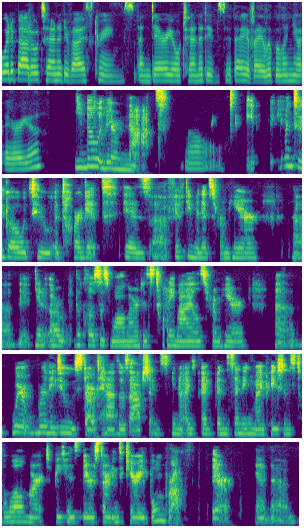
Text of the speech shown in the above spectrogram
What about alternative ice creams and dairy alternatives? Are they available in your area? You know, they're not. Oh. Even to go to a Target is uh, 50 minutes from here. Uh, the, you know, our, the closest Walmart is 20 miles from here. Um, where where they do start to have those options. You know, I, I've been sending my patients to Walmart because they're starting to carry bone broth there, and um,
